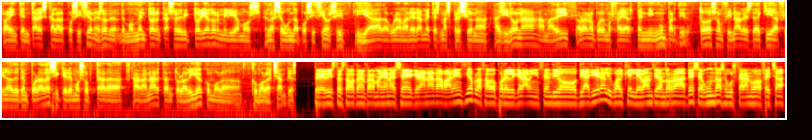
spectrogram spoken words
para intentar escalar posiciones. De, momento, en caso de victoria, dormiríamos en la segunda posición, sí. Y ya de alguna manera metes más presión a, Girona, a Madrid. Ahora no podemos fallar en ningún partido. Todos son finales de aquí a final de temporada si queremos optar a, a ganar tanto la Liga como la, como la Champions. Previsto estaba también para mañana ese Granada-Valencia, aplazado por el grave incendio de ayer, al igual que el Levante Andorra de segunda, se buscará nueva fecha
